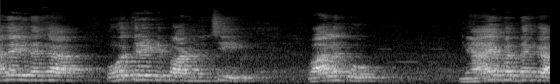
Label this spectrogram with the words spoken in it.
అదేవిధంగా పోతిరెడ్డిపాడు నుంచి వాళ్ళకు న్యాయబద్ధంగా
